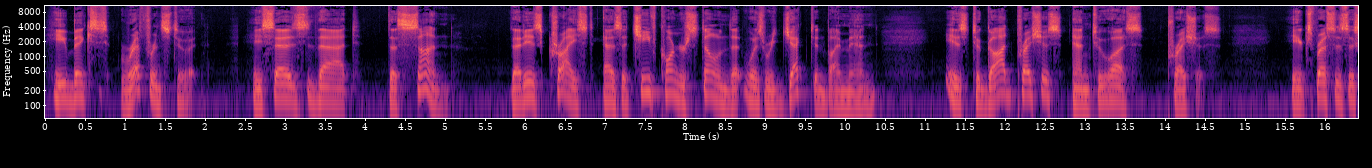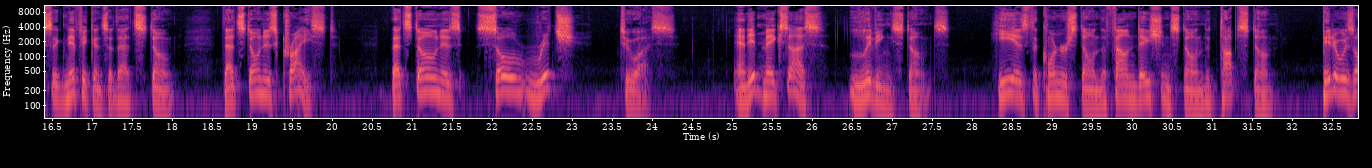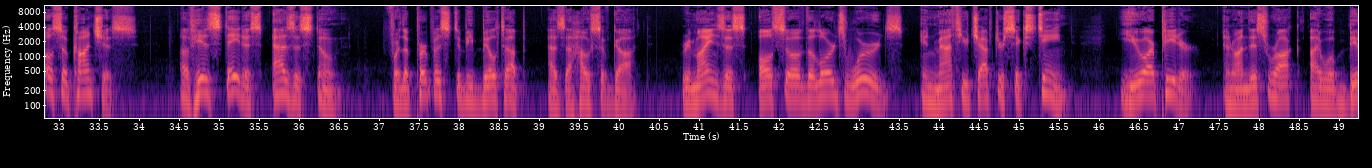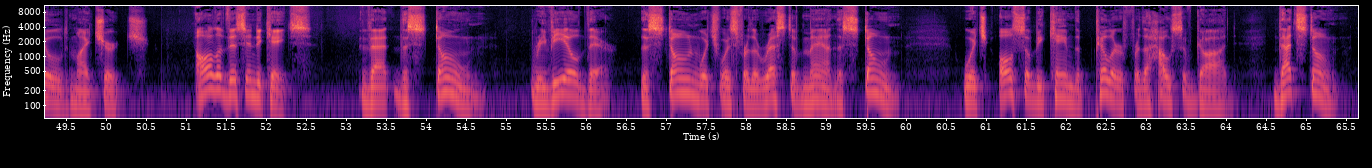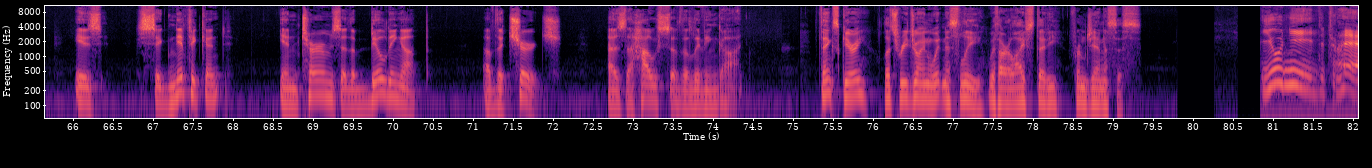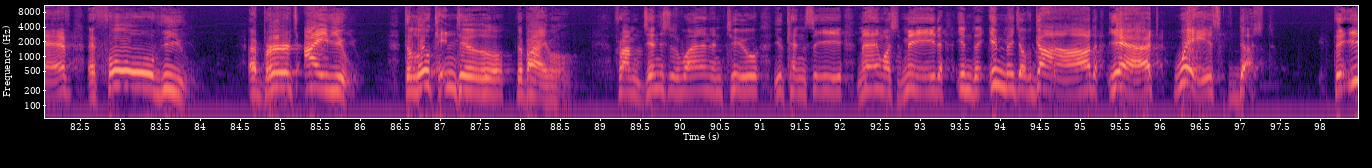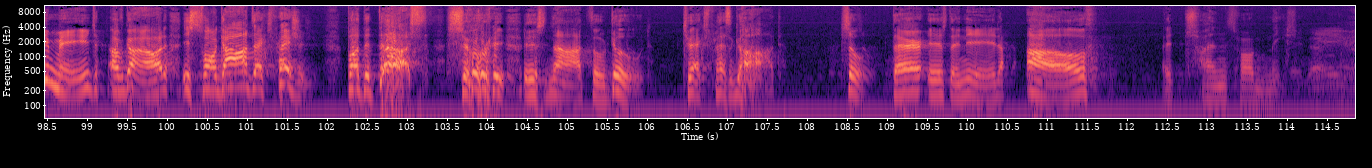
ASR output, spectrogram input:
he makes reference to it. He says that the Son, that is Christ, as a chief cornerstone that was rejected by men, is to God precious and to us precious. He expresses the significance of that stone. That stone is Christ. That stone is so rich to us. And it makes us living stones. He is the cornerstone, the foundation stone, the top stone. Peter was also conscious of his status as a stone for the purpose to be built up as the house of God. Reminds us also of the Lord's words in Matthew chapter 16 You are Peter, and on this rock I will build my church. All of this indicates that the stone revealed there, the stone which was for the rest of man, the stone which also became the pillar for the house of God, that stone is significant in terms of the building up of the church as the house of the living God. Thanks, Gary. Let's rejoin Witness Lee with our life study from Genesis. You need to have a full view, a bird's eye view, to look into the Bible. From Genesis 1 and 2, you can see man was made in the image of God, yet weighs dust. The image of God is for God's expression, but the dust surely is not so good to express God. So there is the need of a transformation.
